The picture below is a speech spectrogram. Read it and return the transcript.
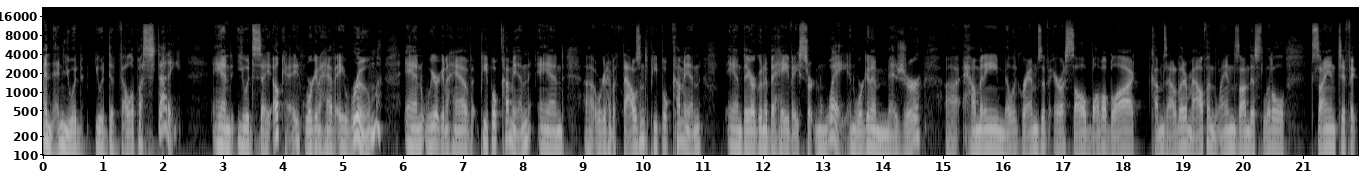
and then you would you would develop a study and you would say okay we're going to have a room and we're going to have people come in and uh, we're going to have a thousand people come in and they are going to behave a certain way. And we're going to measure uh, how many milligrams of aerosol blah blah blah comes out of their mouth and lands on this little scientific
